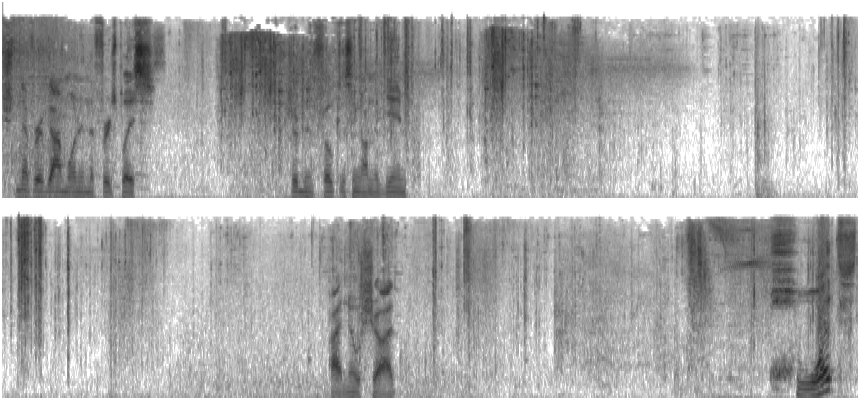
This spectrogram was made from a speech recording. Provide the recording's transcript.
should never have gotten one in the first place. Should have been focusing on the game. Alright, no shot. What?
